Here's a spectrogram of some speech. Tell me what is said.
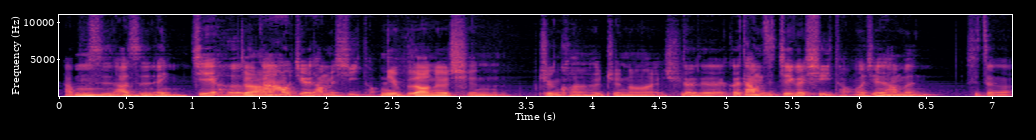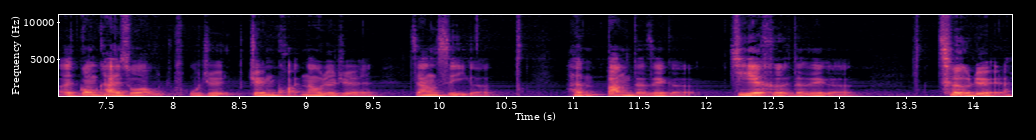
它不是，嗯它是哎、嗯。结合刚好结合他们系统，你也不知道那个钱捐款会捐到哪里去。对对对，可是他们是结合系统，而且他们嗯。是整个呃公开说，我我觉得捐款，那我就觉得这样是一个很棒的这个结合的这个策略了。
